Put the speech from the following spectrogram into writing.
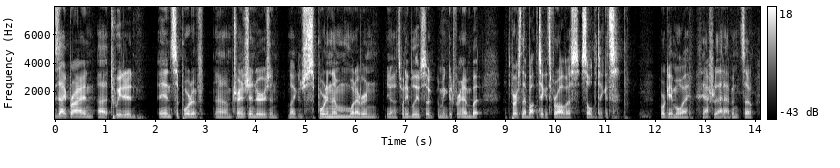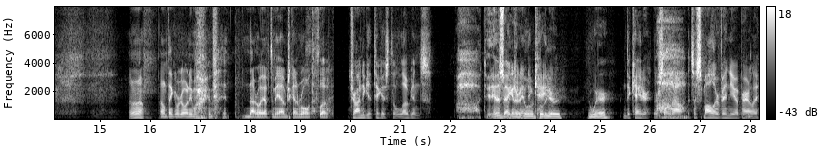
Zach Bryan uh, tweeted in support of um, transgenders and like just supporting them, whatever. And, you know, that's what he believes. So, I mean, good for him. But the person that bought the tickets for all of us sold the tickets or gave them away after that happened. So, I don't know. I don't think we're going anymore. but not really up to me. I'm just kind of rolling with the flow. Trying to get tickets to Logan's Oh, dude, him and This Megan are in going Decatur. to where? In Decatur. They're sold out. It's a smaller venue, apparently.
